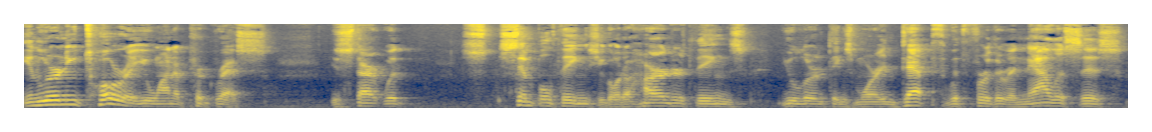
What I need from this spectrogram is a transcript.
In learning Torah, you want to progress. You start with s- simple things, you go to harder things, you learn things more in depth with further analysis.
